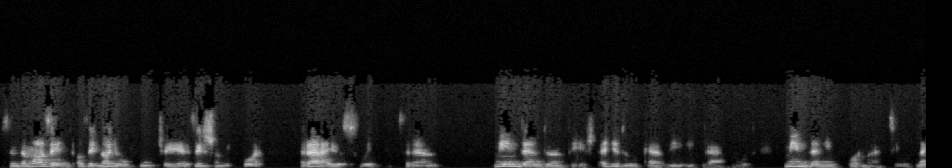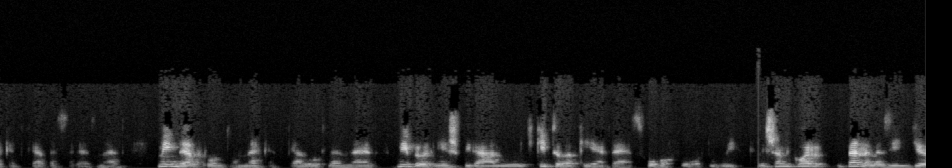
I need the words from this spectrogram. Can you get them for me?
szerintem az egy, az egy nagyon furcsa érzés, amikor rájössz, hogy egyszerűen minden döntést egyedül kell végigrágnod, minden információt neked kell beszerezned, minden fronton neked kell ott lenned, miből inspirálódj, kitől kérdez, hova fordulj. És amikor bennem ez így,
